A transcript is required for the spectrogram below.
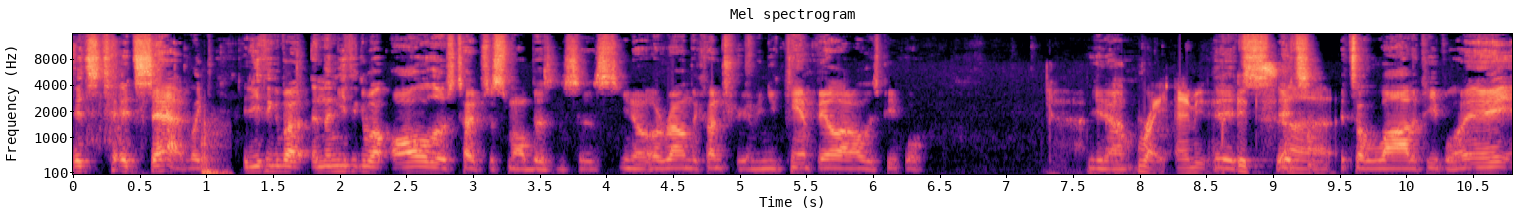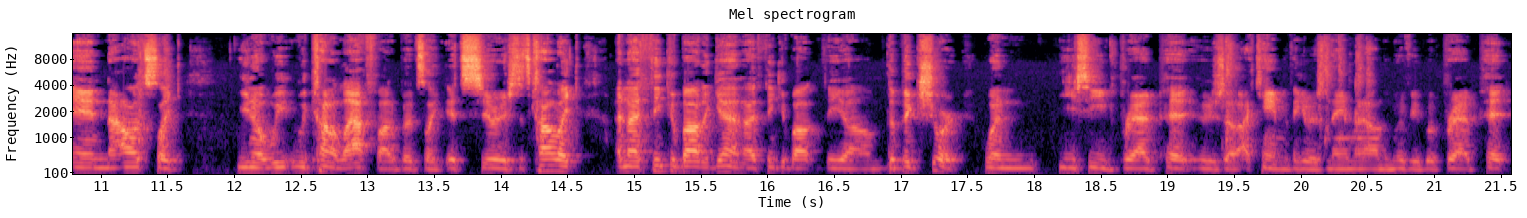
it's it's sad like and you think about and then you think about all those types of small businesses you know around the country. I mean you can't bail out all these people. You know? Right i mean it's it's it's, uh, it's a lot of people and, and now it's like you know we, we kind of laugh about it but it's like it's serious. It's kind of like and i think about again i think about the um the big short when you see brad pitt who's uh, i can't even think of his name right now in the movie but brad pitt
